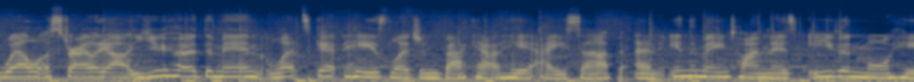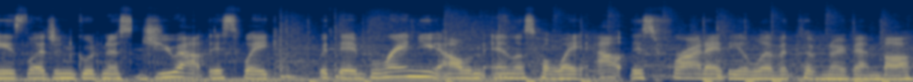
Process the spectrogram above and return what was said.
Well, Australia, you heard the man. Let's get He Is Legend back out here ASAP. And in the meantime, there's even more He Is Legend goodness due out this week with their brand new album, Endless Hallway, out this Friday, the 11th of November.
